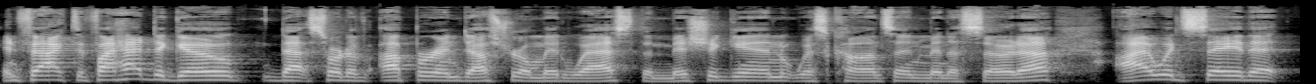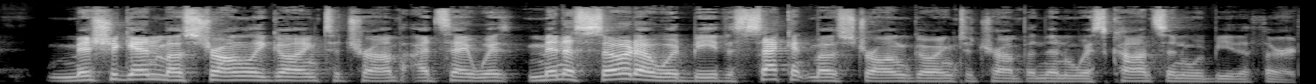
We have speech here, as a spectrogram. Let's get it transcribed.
In fact, if I had to go that sort of upper industrial Midwest, the Michigan, Wisconsin, Minnesota, I would say that Michigan most strongly going to Trump. I'd say Minnesota would be the second most strong going to Trump, and then Wisconsin would be the third.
